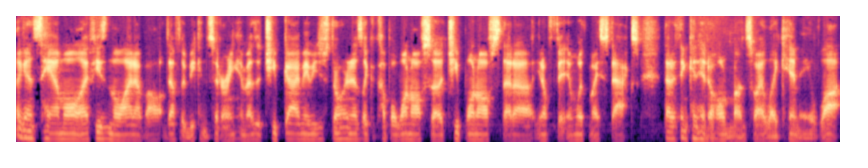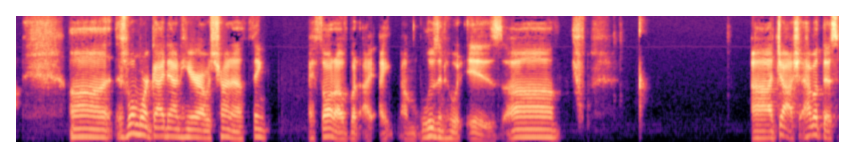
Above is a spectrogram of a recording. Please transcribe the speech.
against Hammel. If he's in the lineup, I'll definitely be considering him as a cheap guy. Maybe just throwing in as like a couple one offs, uh, cheap one offs that uh, you know fit in with my stacks that I think can hit a home run. So I like him a lot. Uh, there's one more guy down here. I was trying to think I thought of, but I, I am losing who it is. Um, uh, Josh, how about this?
